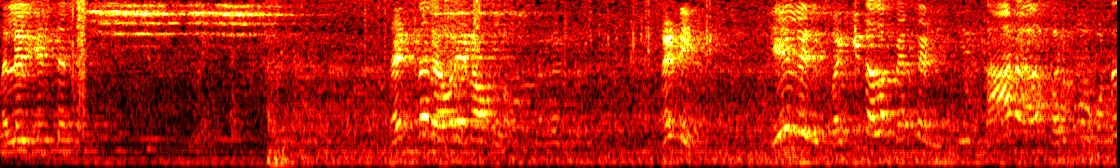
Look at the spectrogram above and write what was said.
మళ్ళీ వెలిగించండి రండి సార్ ఎవరైనా రండి. ఏం లేదు బకెట్ అలా పెట్టండి. ఈ నాడ పడిపోకుండా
